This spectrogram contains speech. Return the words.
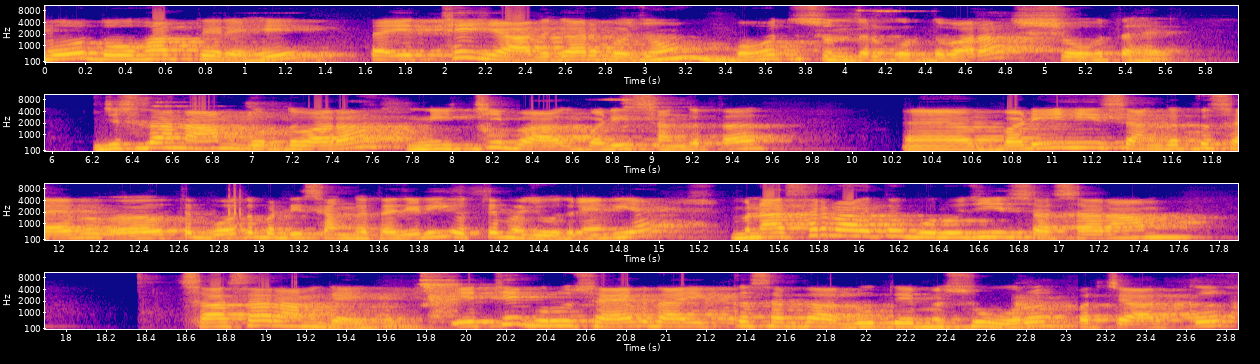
ਉਹ 2 ਹਫ਼ਤੇ ਰਹੇ, ਤਾਂ ਇੱਥੇ ਯਾਦਗਾਰ ਵਜੋਂ ਬਹੁਤ ਸੁੰਦਰ ਗੁਰਦੁਆਰਾ ਸ਼ੋਭਤ ਹੈ ਜਿਸ ਦਾ ਨਾਮ ਗੁਰਦੁਆਰਾ ਨੀਚੀ ਬਾਗ ਬੜੀ ਸੰਗਤ ਬੜੀ ਹੀ ਸੰਗਤ ਸਾਹਿਬ ਉੱਥੇ ਬਹੁਤ ਵੱਡੀ ਸੰਗਤ ਹੈ ਜਿਹੜੀ ਉੱਥੇ ਮੌਜੂਦ ਰਹਿੰਦੀ ਹੈ। ਮਨਾਸਰ ਬਾਗ ਤੋਂ ਗੁਰੂ ਜੀ ਸਾਸਾਰਾਮ ਸਾਸਾਰਾਮ ਗਏ। ਇੱਥੇ ਗੁਰੂ ਸਾਹਿਬ ਦਾ ਇੱਕ ਸਰਧਾਲੂ ਤੇ ਮਸ਼ਹੂਰ ਪ੍ਰਚਾਰਕ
